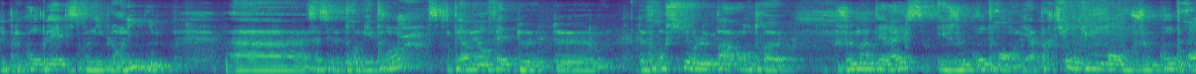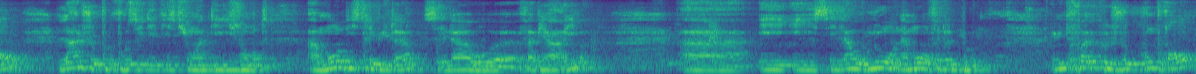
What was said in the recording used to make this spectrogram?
les plus complets disponibles en ligne. ça, c'est le premier point, ce qui permet, en fait, de, franchir le pas entre je m'intéresse et je comprends. Et à partir du moment où je comprends, là, je peux poser des questions intelligentes à mon distributeur. C'est là où euh, Fabien arrive. Euh, et, c'est là où nous, en amont, on fait notre boulot. Une fois que je comprends,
